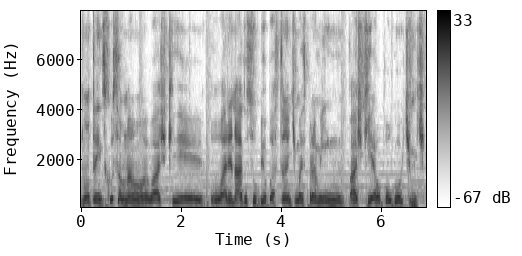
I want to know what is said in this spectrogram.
Não tem discussão, não. Eu acho que o Arenado subiu bastante, mas para mim, acho que é o Paul Goldschmidt.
